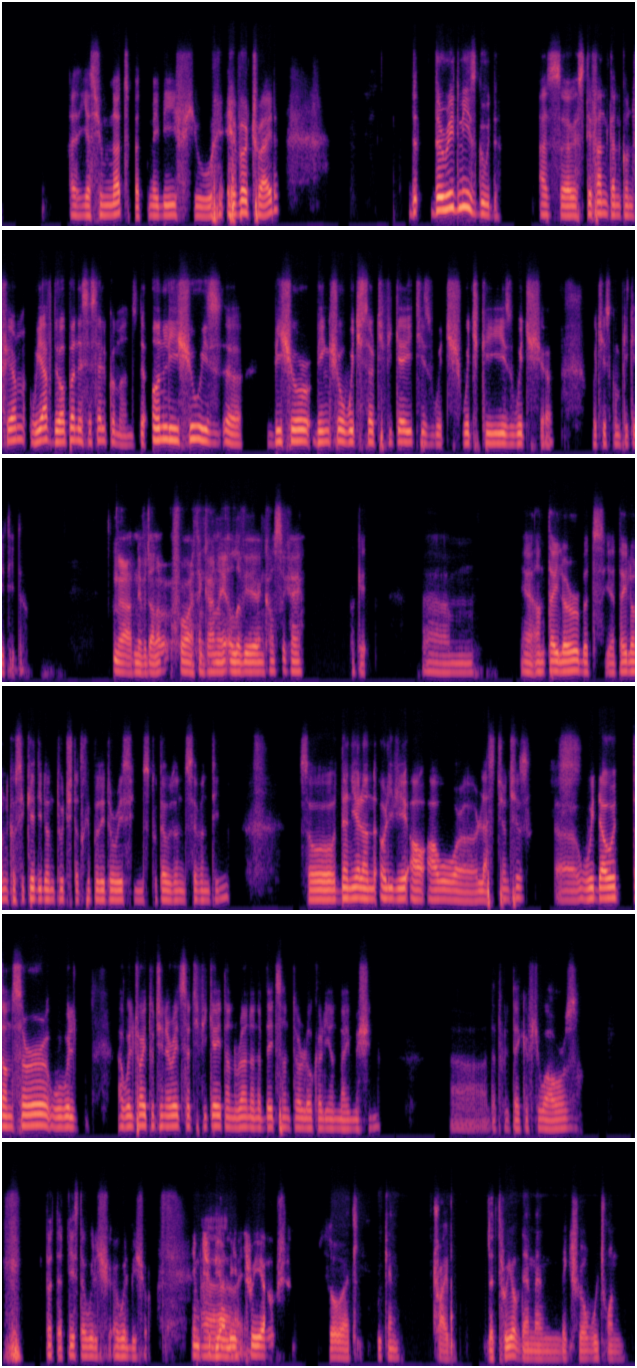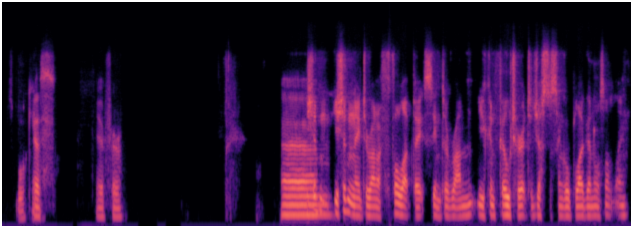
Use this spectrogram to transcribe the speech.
I assume not, but maybe if you ever tried. The, the README is good. As uh, Stefan can confirm, we have the OpenSSL commands. The only issue is uh, be sure being sure which certificate is which which key is which uh, which is complicated. No i've never done it before i think only olivier and Kohsuke. okay. Um yeah and tyler but yeah tyler and Kohsuke didn't touch that repository since 2017 so daniel and olivier are our uh, last chances. Uh, without answer we will I will try to generate certificate and run an update center locally on my machine. Uh, that will take a few hours, but at least I will I will be sure. It should be only uh, three options, so at we can try the three of them and make sure which one is working. Yes. Yeah, fair. You Um, shouldn't you shouldn't need to run a full update center run. You can filter it to just a single plugin or something.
